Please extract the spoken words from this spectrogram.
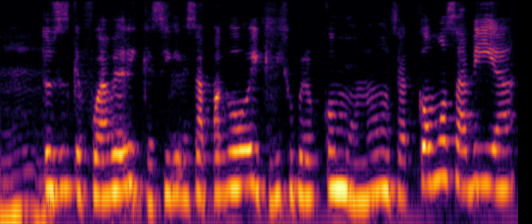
Mm. Entonces que fue a ver y que sí les apagó y que dijo, pero ¿cómo, no? O sea, ¿cómo sabía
